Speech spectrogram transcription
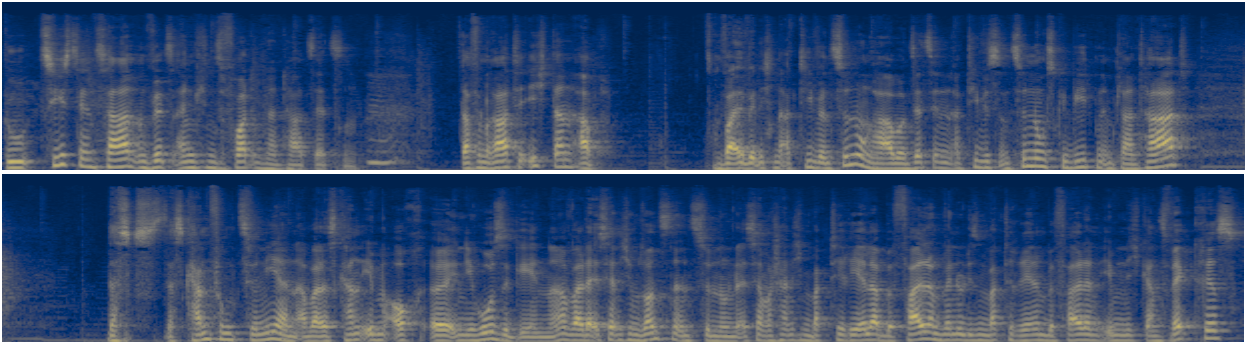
Du ziehst den Zahn und willst eigentlich ein Sofortimplantat setzen. Mhm. Davon rate ich dann ab. Weil wenn ich eine aktive Entzündung habe und setze in ein aktives Entzündungsgebiet ein Implantat, das, das kann funktionieren, aber das kann eben auch äh, in die Hose gehen, ne? weil da ist ja nicht umsonst eine Entzündung, da ist ja wahrscheinlich ein bakterieller Befall und wenn du diesen bakteriellen Befall dann eben nicht ganz wegkriegst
